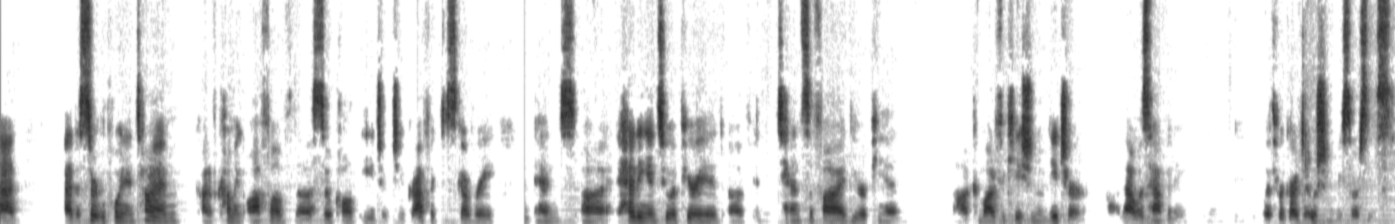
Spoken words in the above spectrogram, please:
that at a certain point in time, kind of coming off of the so-called age of geographic discovery and uh, heading into a period of intensified European uh, commodification of nature. Uh, that was happening with regard to ocean resources.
